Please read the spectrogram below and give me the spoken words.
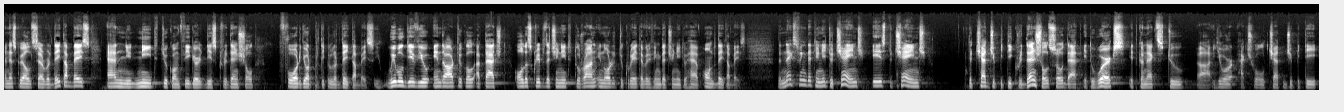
an SQL Server database and you need to configure this credential for your particular database. We will give you in the article attached all the scripts that you need to run in order to create everything that you need to have on the database. The next thing that you need to change is to change the ChatGPT credentials so that it works, it connects to uh, your actual ChatGPT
